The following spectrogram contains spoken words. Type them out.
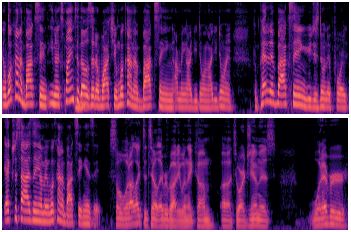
And what kind of boxing? You know, explain to those that are watching what kind of boxing. I mean, are you doing? Are you doing competitive boxing? Are you just doing it for exercising? I mean, what kind of boxing is it? So what I like to tell everybody when they come uh, to our gym is, whatever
